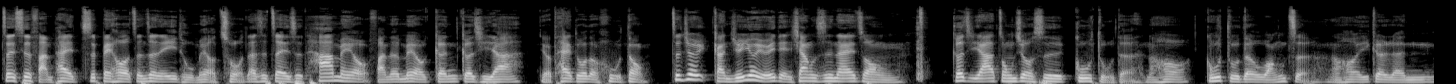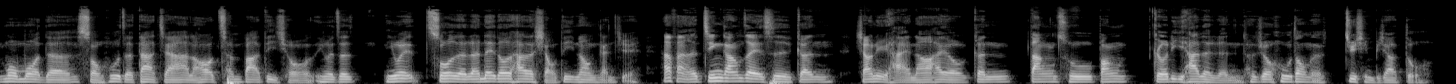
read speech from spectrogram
这次反派这背后真正的意图没有错，但是这一次他没有，反而没有跟哥吉拉有太多的互动，这就感觉又有一点像是那一种哥吉拉终究是孤独的，然后孤独的王者，然后一个人默默的守护着大家，然后称霸地球，因为这因为所有的人类都是他的小弟那种感觉。他反而金刚这一次跟小女孩，然后还有跟当初帮隔离他的人，他就互动的剧情比较多。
